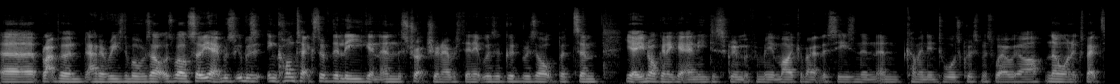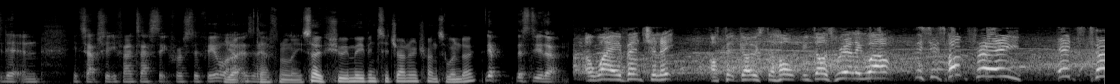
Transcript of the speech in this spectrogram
uh, Blackburn had a reasonable result as well, so yeah, it was it was in context of the league and, and the structure and everything. It was a good result, but um, yeah, you're not going to get any disagreement from me and Mike about this season and, and coming in towards Christmas where we are. No one expected it, and it's absolutely fantastic for us to feel like yeah, that, isn't it? definitely. So should we move into January transfer window? Yep, let's do that. away eventually. Up it goes to Holt. He does really well. This is Humphrey. It's 2 0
